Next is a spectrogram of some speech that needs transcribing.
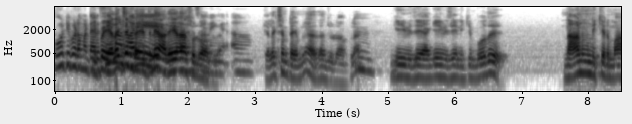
போட்டி போட மாட்டாரு. இப்ப சீமான் election மாதிரி டயத்திலே அதே தான் சொல்லுவாங்க. எலெக்ஷன் டைம்ல அதுதான் சொல்லுவாப்புல. இங்கேயும் விஜய் அங்கேயும் விஜய் நிற்கும் போது நானும் நிற்கணுமா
